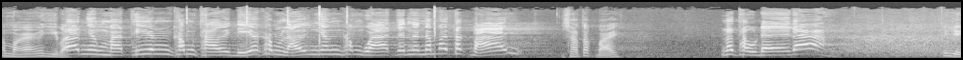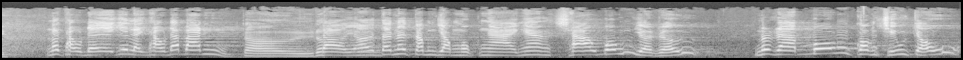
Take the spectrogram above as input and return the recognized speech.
Mà ăn cái gì bà? À, nhưng mà thiên không thời địa không lợi nhân không hòa cho nên nó mới thất bại. Sao thất bại? Nó thầu đề đó. Cái gì? Nó thầu đề với lại thầu đá banh. Trời đất. Trời ơi ta nói trong vòng một ngày nha sau 4 giờ rưỡi nó ra bốn con xỉu chủ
